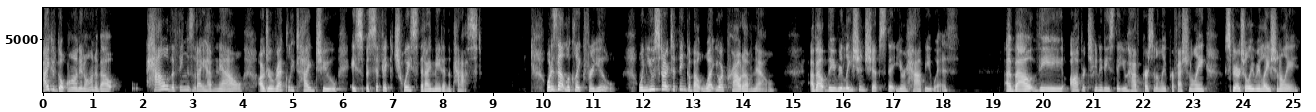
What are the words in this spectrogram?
I could go on and on about how the things that I have now are directly tied to a specific choice that I made in the past. What does that look like for you? When you start to think about what you're proud of now, about the relationships that you're happy with, about the opportunities that you have personally, professionally, spiritually, relationally,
